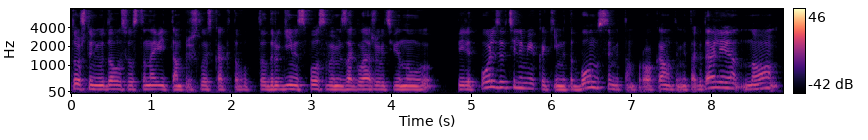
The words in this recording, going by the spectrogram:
То, что не удалось восстановить, там пришлось как-то вот другими способами заглаживать вину перед пользователями, какими-то бонусами, там, про аккаунтами и так далее. Но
